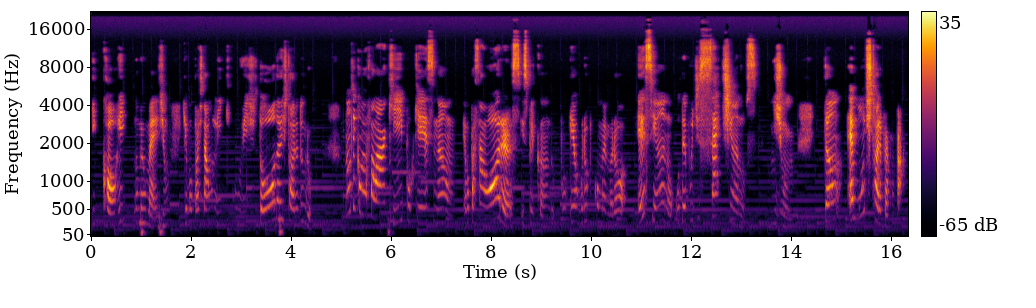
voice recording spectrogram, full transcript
e corre no meu Medium, que eu vou postar um link com um vídeo de toda a história do grupo. Não tem como eu falar aqui, porque senão eu vou passar horas explicando. Porque o grupo comemorou esse ano o debut de 7 anos, em junho. Então é muita história para contar.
